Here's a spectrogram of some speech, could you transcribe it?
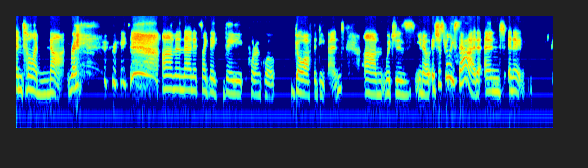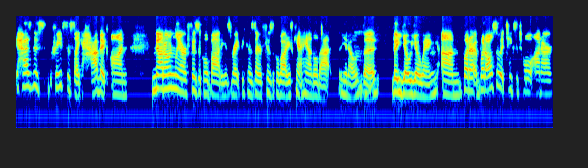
until I'm not, right? Right? Um, and then it's like they they quote unquote go off the deep end, um, which is you know it's just really sad and and it has this creates this like havoc on not only our physical bodies, right? Because our physical bodies can't handle that, you know, the mm-hmm. the yo-yoing, um, but our, but also it takes a toll on our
